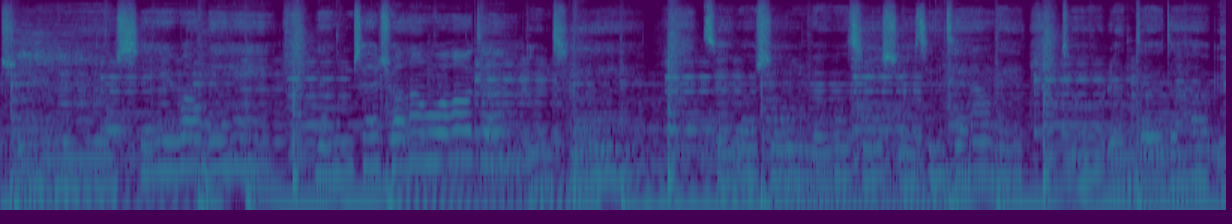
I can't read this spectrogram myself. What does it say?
只希望你能拆穿我的勇气。脆弱是若无其事，晴天里突然的大雨。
